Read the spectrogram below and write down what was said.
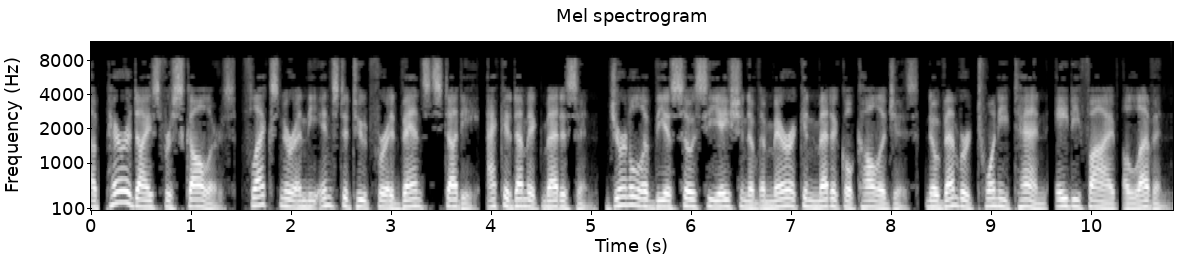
A Paradise for Scholars, Flexner and the Institute for Advanced Study, Academic Medicine, Journal of the Association of American Medical Colleges, November 2010, 85 11,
